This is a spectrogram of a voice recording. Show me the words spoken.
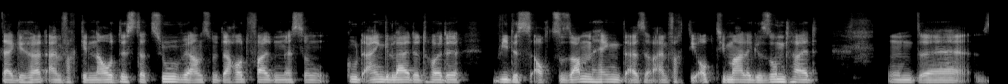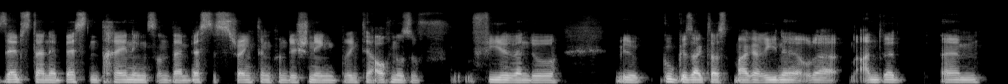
da gehört einfach genau das dazu. Wir haben es mit der Hautfaltenmessung gut eingeleitet heute, wie das auch zusammenhängt. Also einfach die optimale Gesundheit und äh, selbst deine besten Trainings und dein bestes Strength and Conditioning bringt ja auch nur so viel, wenn du, wie du gut gesagt hast, Margarine oder andere ähm,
